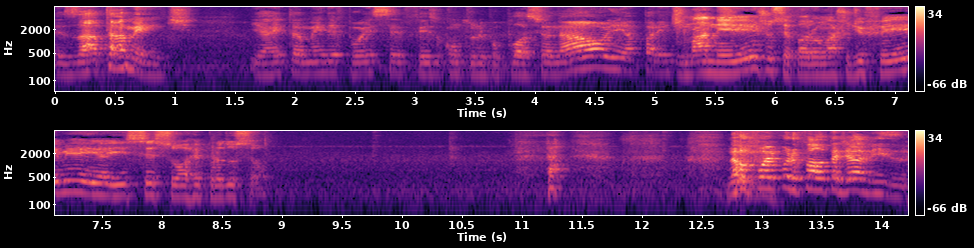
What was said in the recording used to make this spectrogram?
exatamente. E aí também depois você fez o controle populacional e aparentemente... Manejo, separou macho de fêmea e aí cessou a reprodução. Não foi por falta de aviso.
